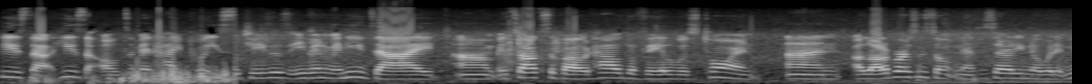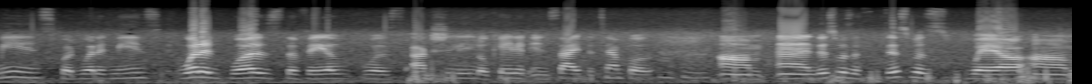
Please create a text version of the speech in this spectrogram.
He's the he's the ultimate high priest. Jesus, even when he died, um, it talks about how the veil was torn, and a lot of persons don't necessarily know what it means. But what it means, what it was, the veil was actually located inside the temple, mm-hmm. um, and this was a, this was where um,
